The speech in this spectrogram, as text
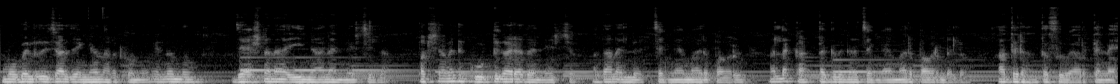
മൊബൈൽ റീചാർജ് എങ്ങനെ നടക്കുന്നു? എന്നൊന്നും ജ്യേഷ്ഠനായി ഞാൻ അന്വേഷിച്ചില്ല. പക്ഷെ അവന്റെ കൂട്ടുകാരത് അന്വേഷിച്ചു. അതാണല്ലോ ചെങ്ങന്മാരെ പവർ നല്ല കട്ടക്ക് നിങ്ങളുടെ ചെങ്ങന്മാരെ പവർ ഉണ്ടല്ലോ. അതൊരു വേറെ തന്നെ.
